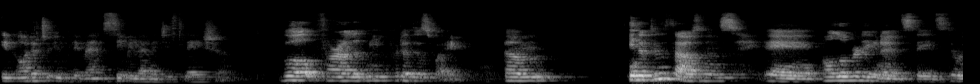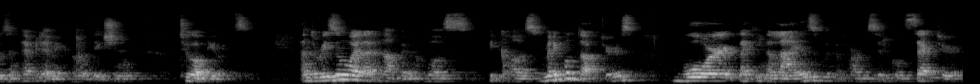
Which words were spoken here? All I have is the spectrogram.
in order to implement similar legislation? Well, Farah, let me put it this way. Um, in the 2000s, uh, all over the United States, there was an epidemic of addiction to opioids. And the reason why that happened was because medical doctors were, like in alliance with the pharmaceutical sector,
